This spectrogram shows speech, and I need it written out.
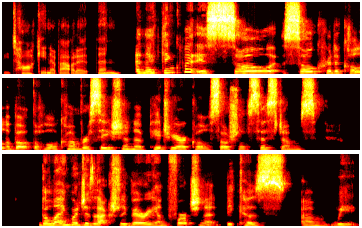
be talking about it then And I think what is so, so critical about the whole conversation of patriarchal social systems, the language is actually very unfortunate because um, we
